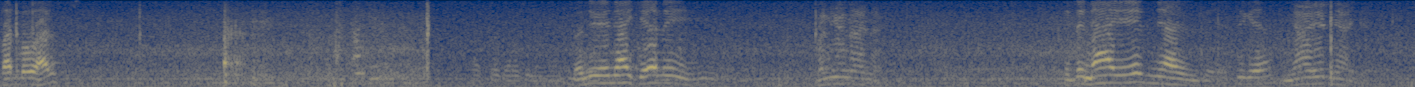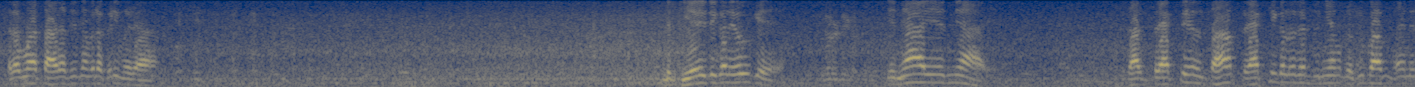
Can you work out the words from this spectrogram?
પદ બહુ હાલ બન્યું એ ન્યાય કે નહીં. બન્યું ના ના એટલે ન્યાય એ જ ન્યાય. ન્યાય એ જ ન્યાય છે. અરે મારા તારાથી તમે રખડી મજા એટલે theoretical એવું કે ન્યાય એ ન્યાય. પ્રેક્ટિકલ પ્રેક્ટિકલ વગર દુનિયામાં કશું કામ થાય ને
